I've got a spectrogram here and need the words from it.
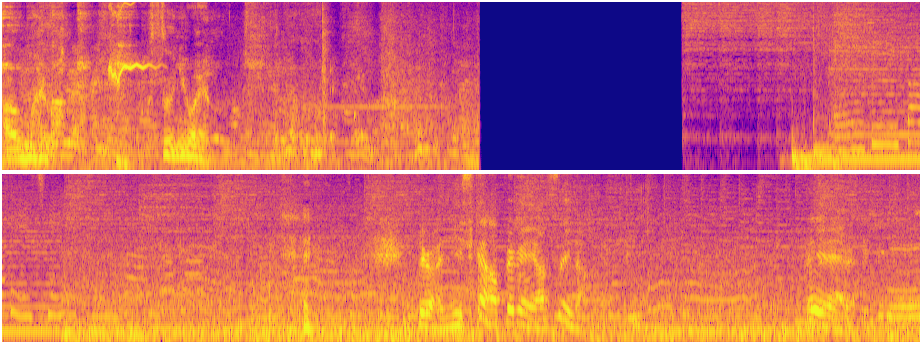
あうまいわ普通にうまいよてか2800円安いな。ええ。ねうん。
